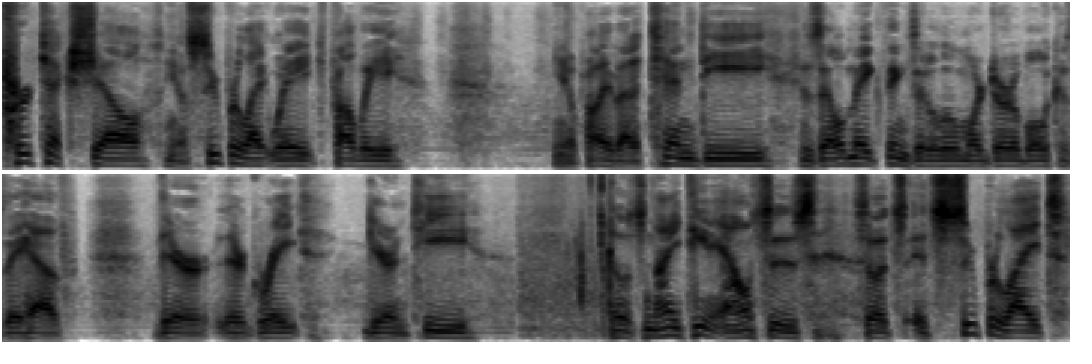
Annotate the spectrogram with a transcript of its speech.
Pertex shell, you know, super lightweight, probably you know, probably about a 10D because they'll make things that are a little more durable because they have their their great guarantee. So it's 19 ounces, so it's it's super light.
